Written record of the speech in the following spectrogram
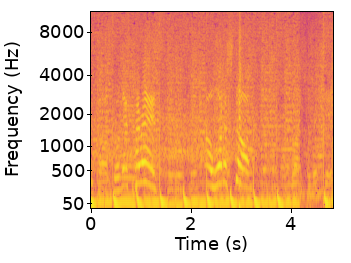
Newcastle, and there's Perez. Oh, what a stop! Right to Ritchie.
